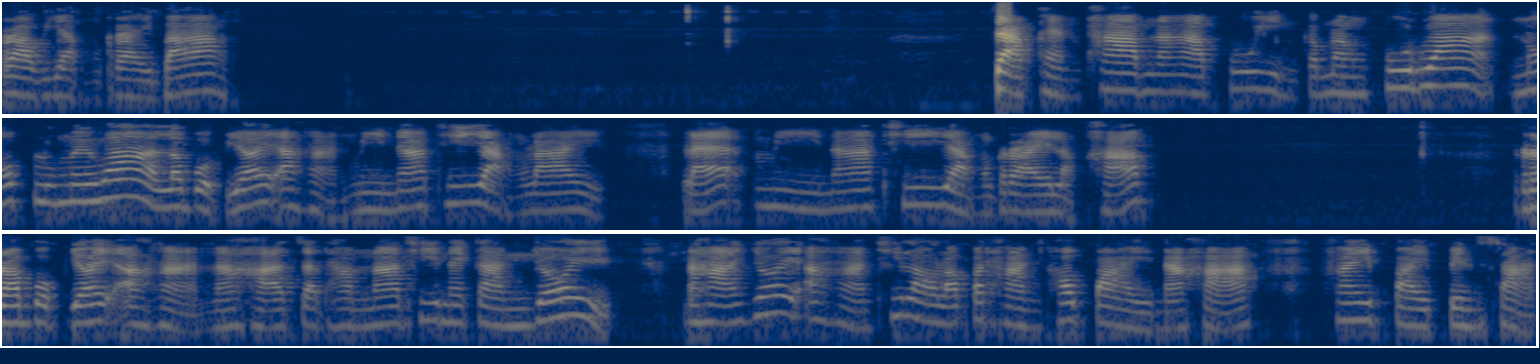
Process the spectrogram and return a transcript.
เราอย่างไรบ้าง จากแผนภาพนะคะ ผู้หญิงกำลังพูดว่านบรู้ไหมว่าระบบย่อยอาหารมีหน้าที่อย่างไร และมีหน้าที่อย่างไรล่ะครับ ระบบย่อยอาหารนะคะ จะทำหน้าที่ในการย่อยนะคะ ย่อยอาหารที่เรารับประทานเข้าไปนะคะ ให้ไปเป็นสาร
